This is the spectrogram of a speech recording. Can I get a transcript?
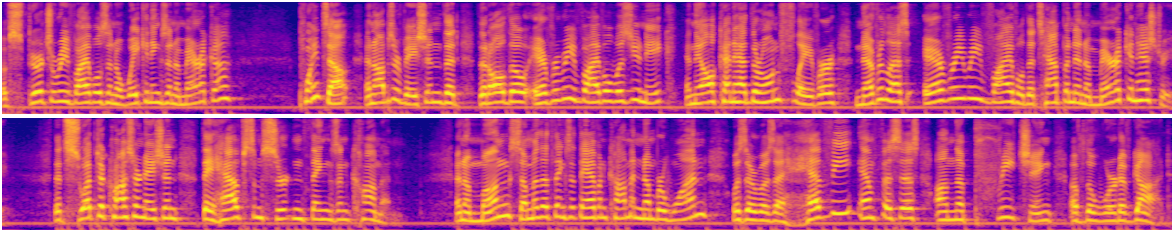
of Spiritual Revivals and Awakenings in America, points out an observation that, that although every revival was unique and they all kind of had their own flavor, nevertheless, every revival that's happened in American history that swept across our nation, they have some certain things in common. And among some of the things that they have in common, number one was there was a heavy emphasis on the preaching of the Word of God.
